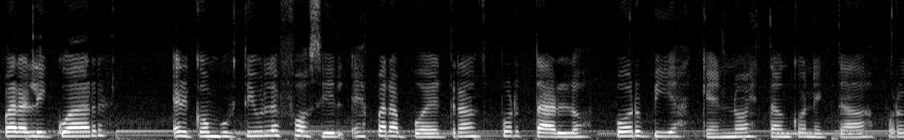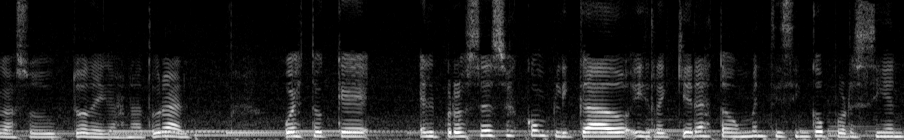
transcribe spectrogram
para licuar el combustible fósil es para poder transportarlos por vías que no están conectadas por gasoducto de gas natural, puesto que el proceso es complicado y requiere hasta un 25%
